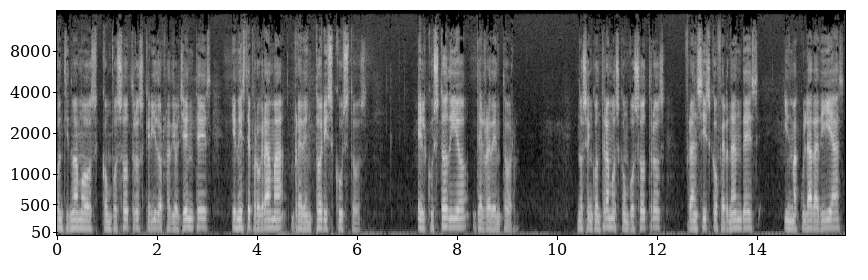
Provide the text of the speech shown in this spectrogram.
Continuamos con vosotros, queridos radioyentes, en este programa Redentoris Custos, el custodio del Redentor. Nos encontramos con vosotros Francisco Fernández, Inmaculada Díaz,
